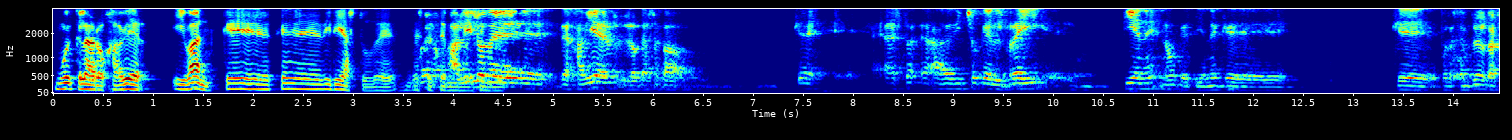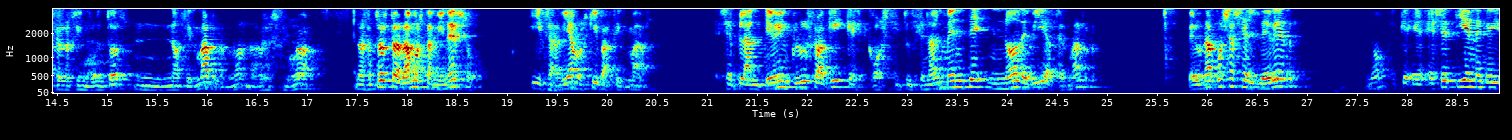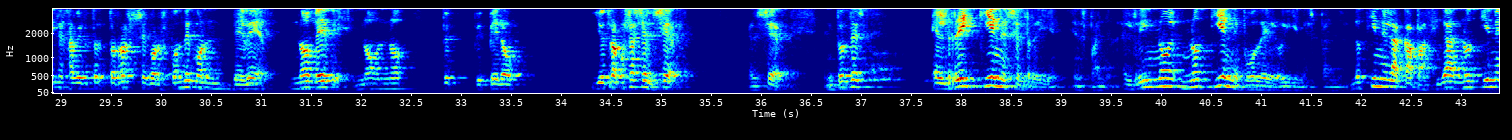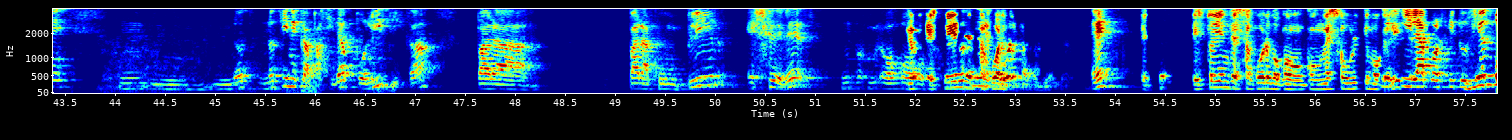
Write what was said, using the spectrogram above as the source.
Muy claro, Javier. Iván, ¿qué, qué dirías tú de, de este bueno, tema? Al hilo de, de, Javier, lo que ha sacado, que ha dicho que el rey tiene, ¿no? que tiene que, que, por ejemplo, en el caso de los indultos, no firmarlos, ¿no? Nosotros tratamos también eso y sabíamos que iba a firmar. Se planteó incluso aquí que constitucionalmente no debía firmarlo. Pero una cosa es el deber, ¿no? Que ese tiene que dice Javier Torros se corresponde con deber, no debe, no, no, pero y otra cosa es el ser, el ser. Entonces, ¿el rey quién es el rey en, España? El rey no, no, tiene poder hoy en España, no tiene la capacidad, no tiene, mm, no, tiene capacidad política para, para cumplir ese deber. estoy en desacuerdo. ¿Eh? Estoy en desacuerdo con, eso último que dice. Y la Constitución...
